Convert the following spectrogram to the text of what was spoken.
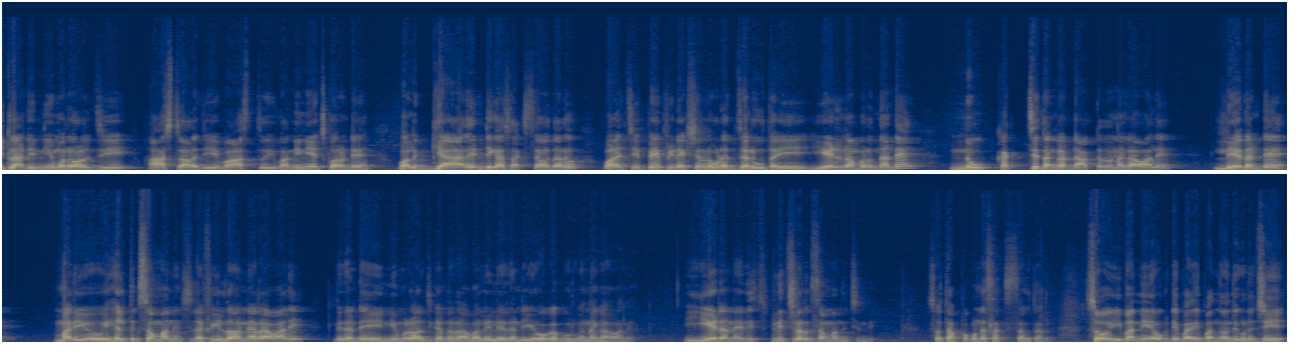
ఇట్లాంటి న్యూమరాలజీ ఆస్ట్రాలజీ వాస్తు ఇవన్నీ నేర్చుకోవాలంటే వాళ్ళు గ్యారెంటీగా సక్సెస్ అవుతారు. వాళ్ళు చెప్పే ప్రిడిక్షన్లు కూడా జరుగుతాయి. ఏడు నెంబర్ ఉందంటే నువ్వు ఖచ్చితంగా డాక్టర్ అన్న కావాలి. లేదంటే మరియు హెల్త్కి సంబంధించిన ఫీల్డ్లో అన్న రావాలి. లేదంటే న్యూమరాలజీ కన్నా రావాలి లేదంటే యోగా గురువు అన్న కావాలి. ఈ ఏడు అనేది స్పిరిచువల్కి సంబంధించింది. సో తప్పకుండా సక్సెస్ అవుతారు. సో ఇవన్నీ ఒకటి పది పంతొమ్మిది గురించి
